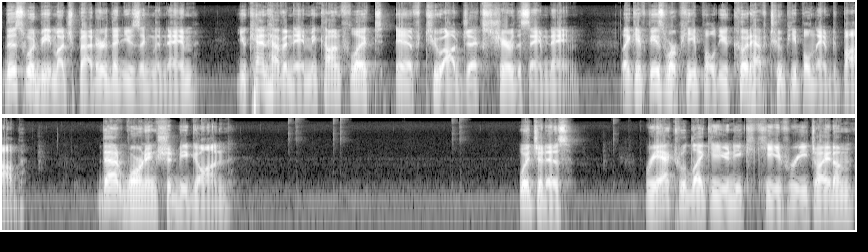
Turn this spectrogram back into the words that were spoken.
This would be much better than using the name. You can have a naming conflict if two objects share the same name. Like if these were people, you could have two people named Bob. That warning should be gone. Which it is. React would like a unique key for each item,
